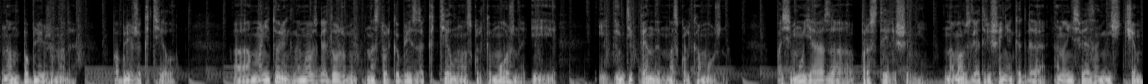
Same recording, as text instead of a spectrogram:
Нам поближе надо. Поближе к телу. А мониторинг, на мой взгляд, должен быть настолько близок к телу, насколько можно, и, и independent, насколько можно. Посему я за простые решения. На мой взгляд, решение, когда оно не связано ни с чем,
